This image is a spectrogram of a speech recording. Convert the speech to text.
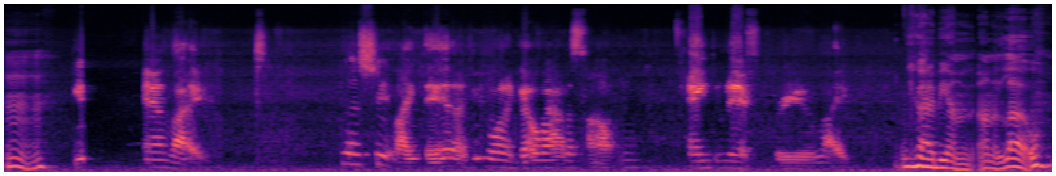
hmm. You and like little shit like that. If you want to go out or something, can't do that for real. Like you got to be on on the low.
